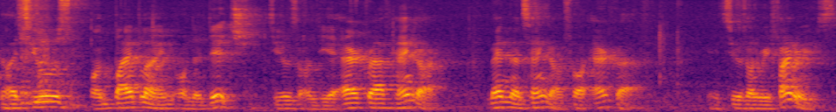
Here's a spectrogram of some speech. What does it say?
Now it's used on pipeline, on the ditch. It's used on the aircraft hangar, maintenance hangar for aircraft. It's used on refineries.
